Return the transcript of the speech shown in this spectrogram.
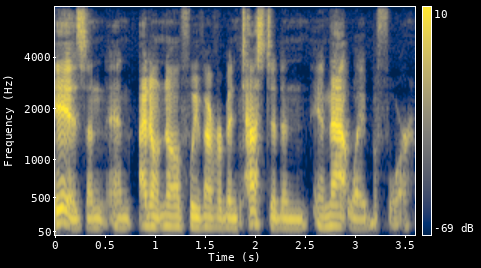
is. And, and I don't know if we've ever been tested in, in that way before.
